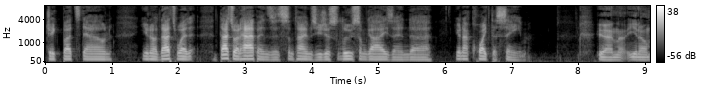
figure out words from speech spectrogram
Jake Butt's down. You know, that's what that's what happens. Is sometimes you just lose some guys and uh, you're not quite the same. Yeah, and uh, you know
